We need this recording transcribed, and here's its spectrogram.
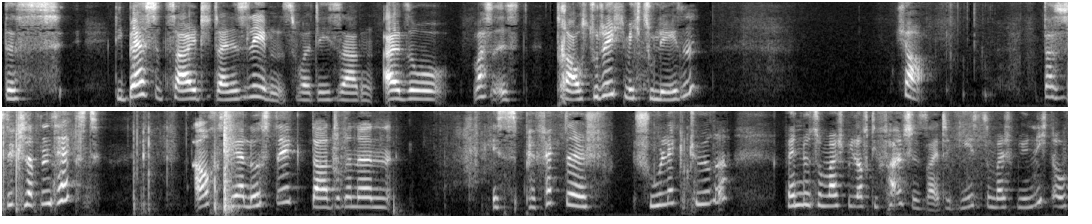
das, die beste Zeit deines Lebens, wollte ich sagen. Also, was ist? Traust du dich, mich zu lesen? Ja, das ist der Klappentext. Auch sehr lustig. Da drinnen ist perfekte Schullektüre. Wenn du zum Beispiel auf die falsche Seite gehst, zum Beispiel nicht auf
